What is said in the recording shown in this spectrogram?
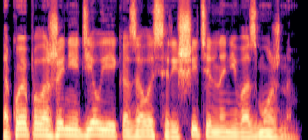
Такое положение дел ей казалось решительно невозможным.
